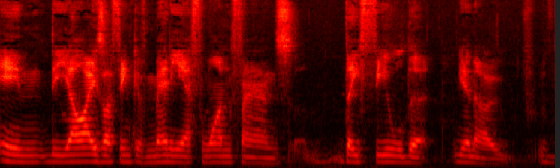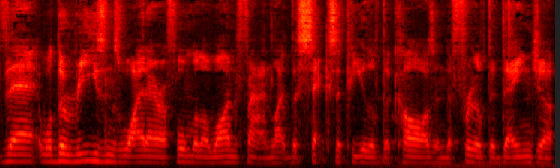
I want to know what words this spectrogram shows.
in the eyes, I think of many F1 fans, they feel that you know their well the reasons why they're a Formula One fan, like the sex appeal of the cars and the thrill of the danger,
